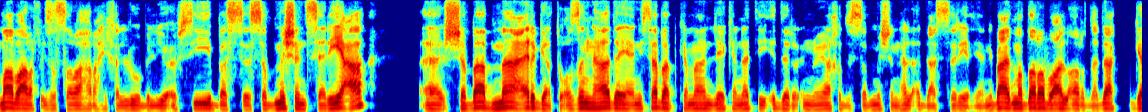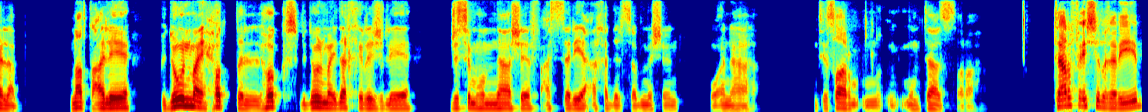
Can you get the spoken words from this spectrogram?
ما بعرف إذا الصراحة راح يخلوه بال UFC بس submission سريعة. الشباب ما عرقت وأظن هذا يعني سبب كمان ليه كاناتي قدر إنه ياخذ ال submission هالقد على السريع. يعني بعد ما ضربوا على الأرض هذاك قلب نط عليه بدون ما يحط ال hooks بدون ما يدخل رجليه جسمهم ناشف على السريع أخذ ال submission وأنهاها. انتصار ممتاز صراحة. تعرف إيش الغريب؟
